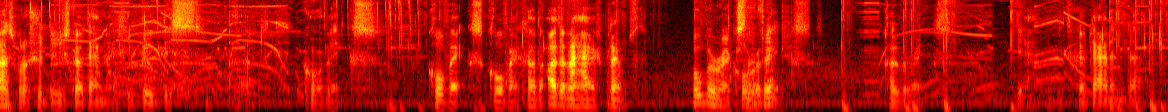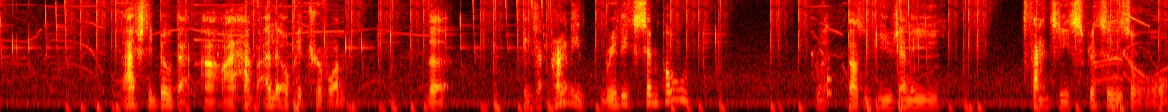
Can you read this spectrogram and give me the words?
I suppose what I should do is go down and actually build this uh, Corvex. Corvex. Corvex. I don't know how it's pronounced. Corvex. I think. Corvex. Yeah, I need to go down and uh, actually build that. Uh, I have a little picture of one that is apparently really simple. Like, doesn't use any fancy splitters or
